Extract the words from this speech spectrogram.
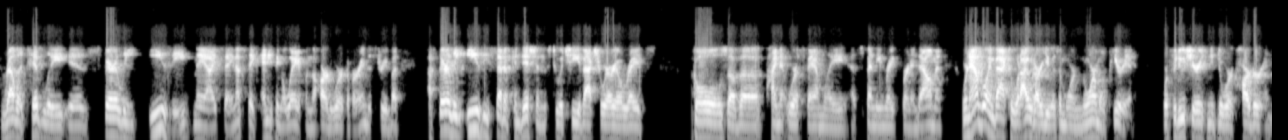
relatively is fairly easy, may I say, not to take anything away from the hard work of our industry, but a fairly easy set of conditions to achieve actuarial rates, goals of a high net worth family, a spending rate for an endowment. We're now going back to what I would argue is a more normal period where fiduciaries need to work harder and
